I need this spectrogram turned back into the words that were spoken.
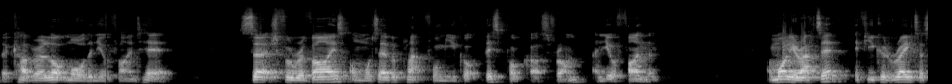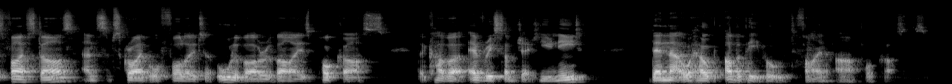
that cover a lot more than you'll find here. Search for Revise on whatever platform you got this podcast from, and you'll find them. And while you're at it, if you could rate us five stars and subscribe or follow to all of our Revise podcasts that cover every subject you need, then that will help other people to find our podcasts.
